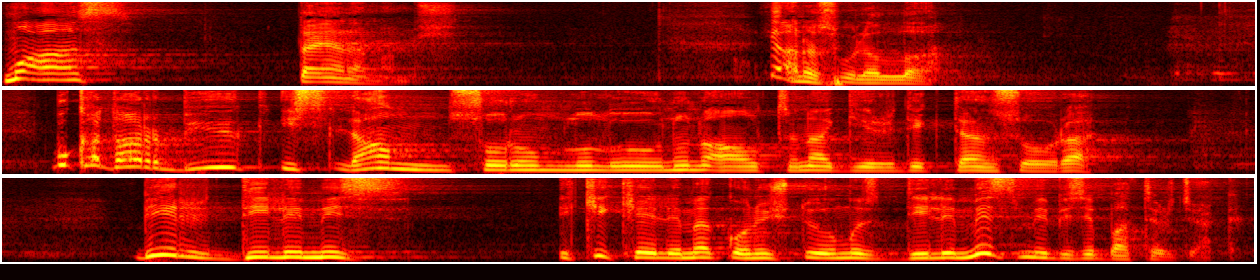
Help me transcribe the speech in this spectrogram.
Muaz dayanamamış. Ya Resulallah, bu kadar büyük İslam sorumluluğunun altına girdikten sonra bir dilimiz, iki kelime konuştuğumuz dilimiz mi bizi batıracak?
